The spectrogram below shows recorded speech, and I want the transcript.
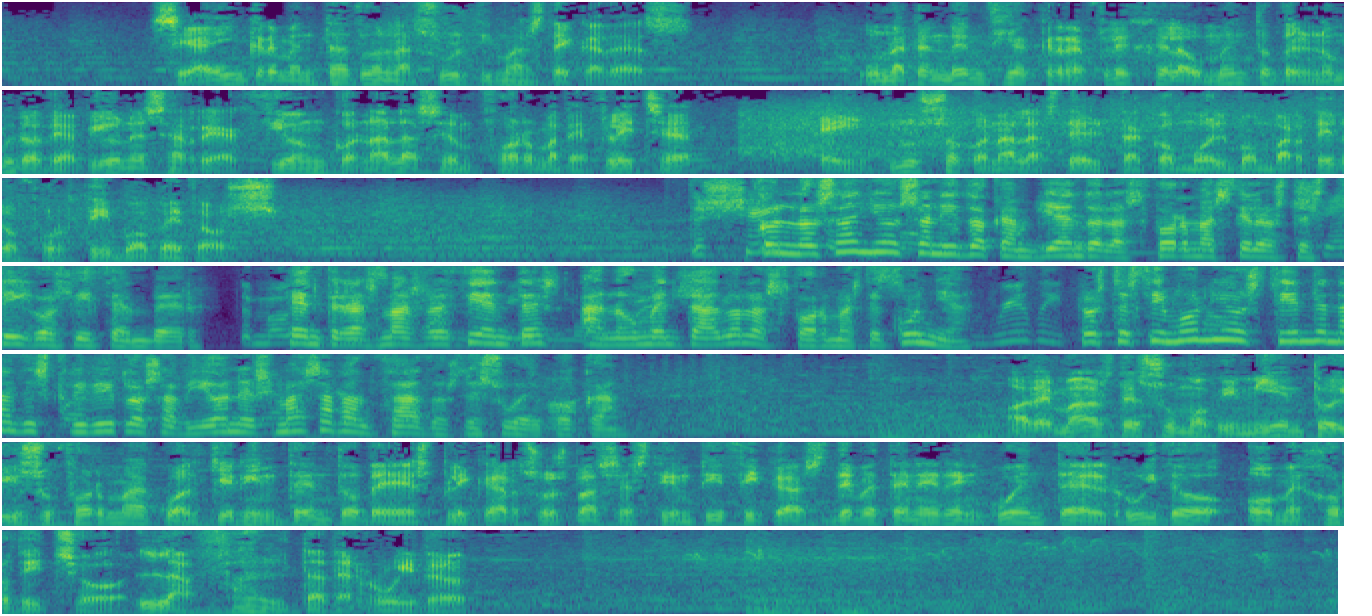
se ha incrementado en las últimas décadas. Una tendencia que refleja el aumento del número de aviones a reacción con alas en forma de flecha e incluso con alas delta como el bombardero furtivo B-2. Con los años han ido cambiando las formas que los testigos dicen ver. Entre las más recientes han aumentado las formas de cuña. Los testimonios tienden a describir los aviones más avanzados de su época. Además de su movimiento y su forma, cualquier intento de explicar sus bases científicas debe tener en cuenta el ruido, o mejor dicho, la falta de ruido.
